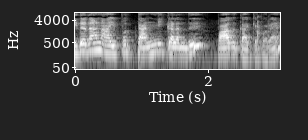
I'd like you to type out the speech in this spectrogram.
இதை தான் நான் இப்போ தண்ணி கலந்து பாகு காய்க்க போகிறேன்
